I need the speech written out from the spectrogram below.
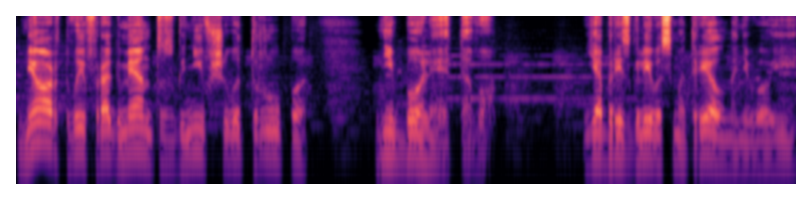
Мертвый фрагмент сгнившего трупа, не более того. Я брезгливо смотрел на него и,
